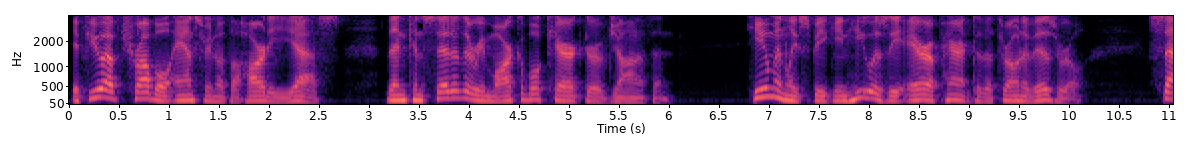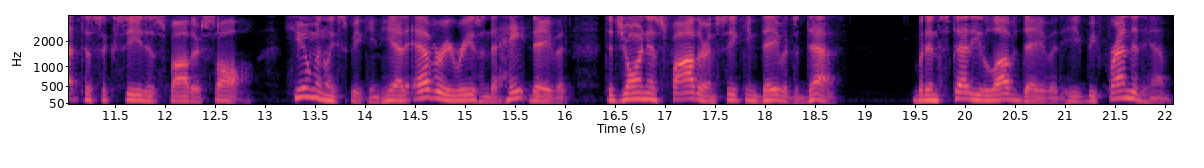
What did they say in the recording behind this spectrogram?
If you have trouble answering with a hearty yes, then consider the remarkable character of Jonathan. Humanly speaking, he was the heir apparent to the throne of Israel, set to succeed his father Saul. Humanly speaking, he had every reason to hate David to join his father in seeking David's death. But instead, he loved David. He befriended him.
